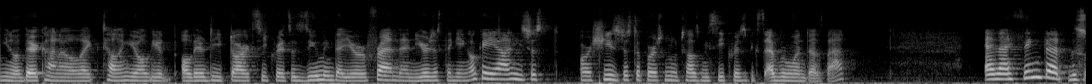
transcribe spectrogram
you know they're kind of like telling you all your all their deep dark secrets assuming that you're a friend and you're just thinking okay yeah he's just or she's just a person who tells me secrets because everyone does that. And i think that this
